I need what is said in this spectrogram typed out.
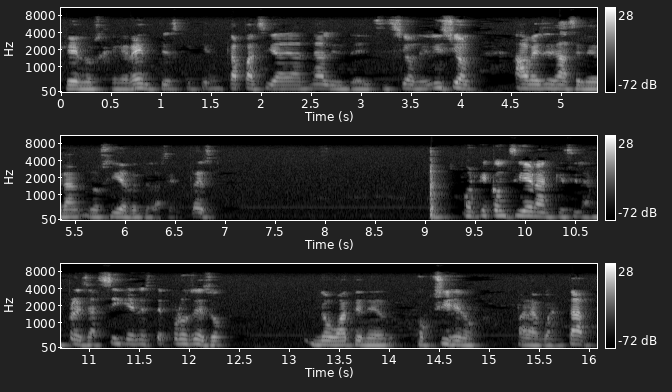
que los gerentes que tienen capacidad de análisis, de decisión y visión, a veces aceleran los cierres de las empresas. Porque consideran que si la empresa sigue en este proceso, no va a tener oxígeno para aguantar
